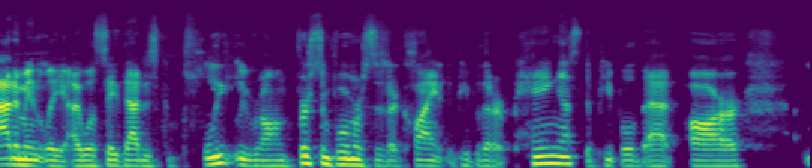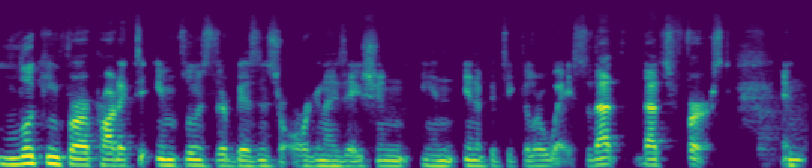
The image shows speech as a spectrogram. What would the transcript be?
adamantly, I will say that is completely wrong. First and foremost is our client, the people that are paying us, the people that are looking for our product to influence their business or organization in, in a particular way. So that, that's first. And,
